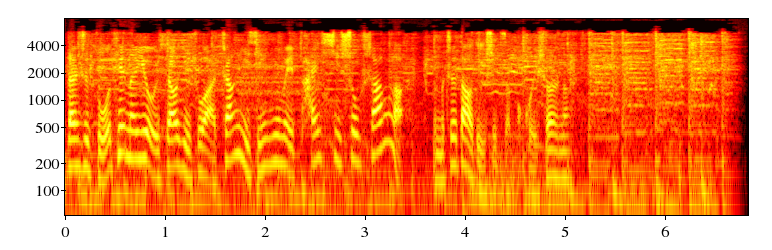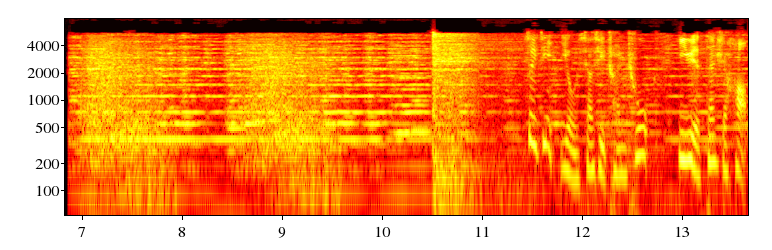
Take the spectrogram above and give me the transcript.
但是昨天呢，又有消息说啊，张艺兴因为拍戏受伤了。那么这到底是怎么回事呢？最近有消息传出，一月三十号，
